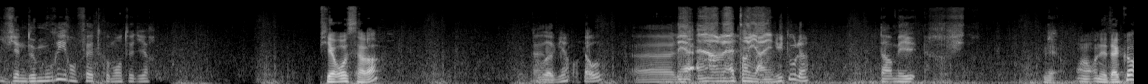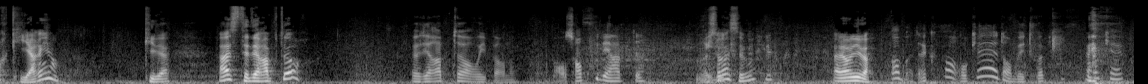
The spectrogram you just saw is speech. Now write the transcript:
viennent de mourir en fait, comment te dire? Pierrot, ça va? Tout va bien, Pierrot? Allez. mais, ah, non, mais attends, il y a rien du tout là. Non, mais. Mais on, on est d'accord qu'il y a rien. Qu'il a... Ah, c'était des raptors? Euh, des raptors, oui, pardon. On s'en fout des raptors. Bah, Ça va, c'est bon. Allez, on y va. Oh bah d'accord, ok, non mais tout va bien. Ok.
